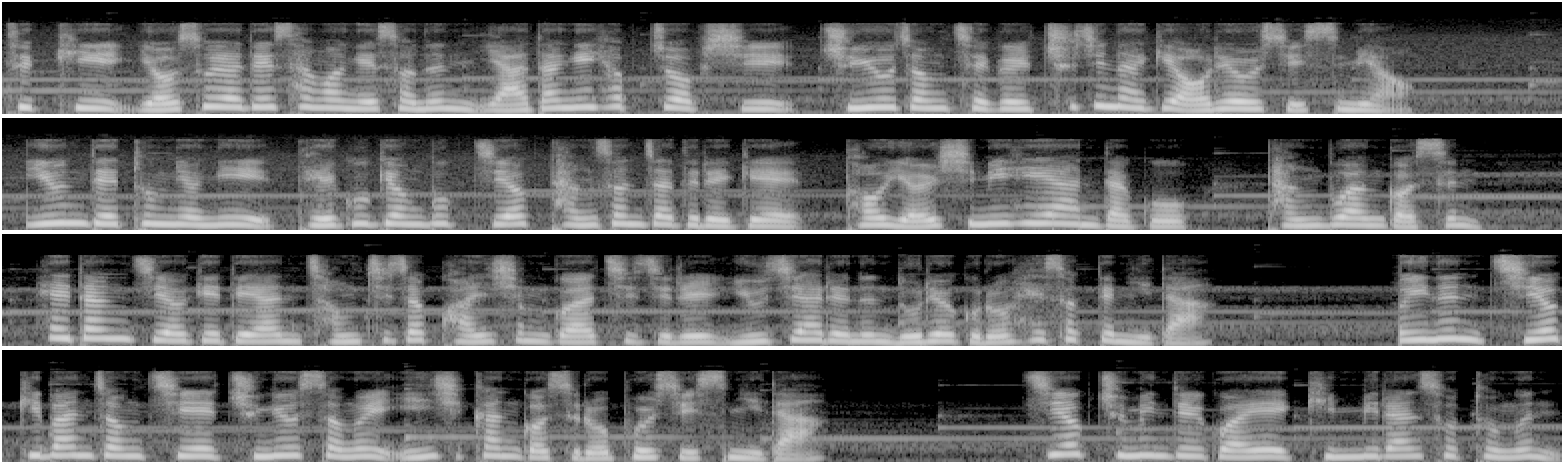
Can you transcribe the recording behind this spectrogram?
특히 여소야대 상황에서는 야당의 협조 없이 주요 정책을 추진하기 어려울 수 있으며 윤 대통령이 대구 경북 지역 당선자들에게 더 열심히 해야 한다고 당부한 것은 해당 지역에 대한 정치적 관심과 지지를 유지하려는 노력으로 해석됩니다. 이는 지역 기반 정치의 중요성을 인식한 것으로 볼 수 있습니다. 지역 주민들과의 긴밀한 소통은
